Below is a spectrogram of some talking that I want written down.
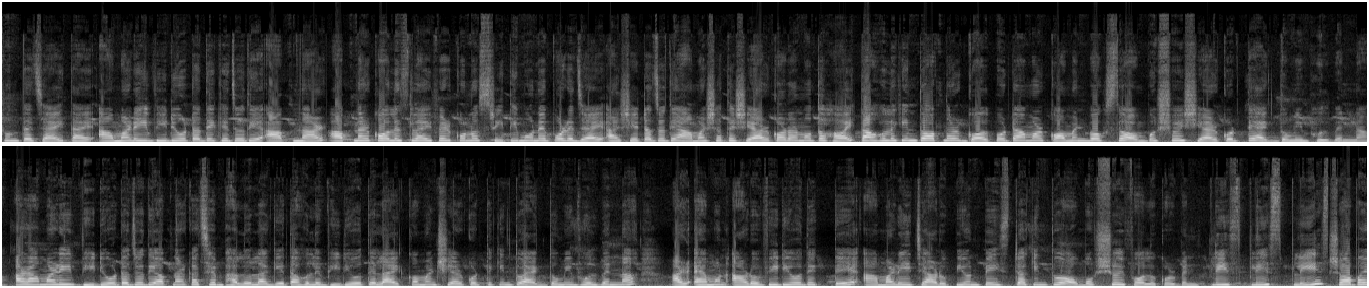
শুনতে চাই, তাই আমার এই ভিডিওটা দেখে যদি আপনার আপনার কলেজ লাইফের কোনো স্মৃতি মনে পড়ে যায় আর সেটা যদি আমার সাথে শেয়ার করার মতো হয়, তাহলে কিন্তু আপনার গল্পটা আমার কমেন্ট বক্সে অবশ্যই শেয়ার করতে একদমই ভুলবেন না। আর আমার এই ভিডিওটা যদি আপনার কাছে ভালো লাগে, তাহলে ভিডিওতে লাইক কমেন্ট শেয়ার করতে কিন্তু একদমই ভুলবেন না। আর এমন আরও ভিডিও দেখতে আমার এই চারুপিয়ন পেজটা কিন্তু অবশ্যই ফলো করবেন। প্লিজ প্লিজ প্লিজ সবাই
